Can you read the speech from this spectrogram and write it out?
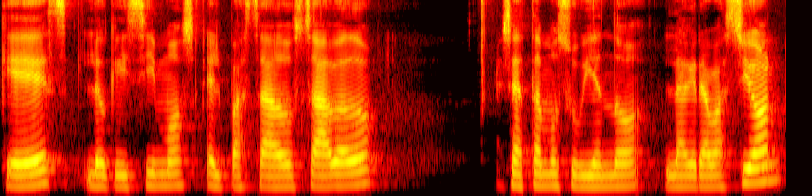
que es lo que hicimos el pasado sábado. Ya estamos subiendo la grabación.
